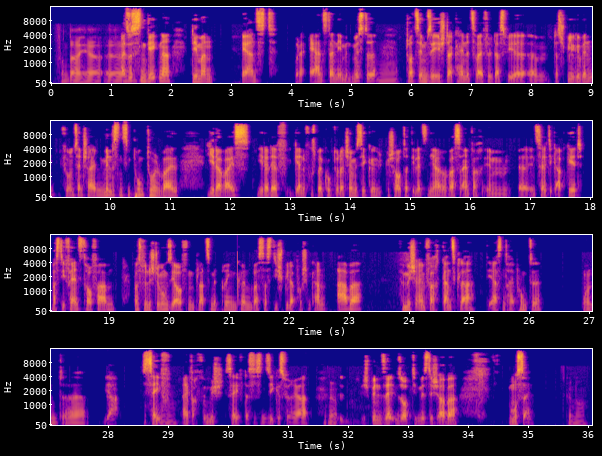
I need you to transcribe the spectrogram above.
Von daher. Äh, also es ist ein Gegner, den man ernst oder ernster nehmen müsste. Mhm. Trotzdem sehe ich da keine Zweifel, dass wir ähm, das Spiel gewinnen, für uns entscheiden, mindestens einen Punkt holen, weil jeder weiß, jeder, der gerne Fußball guckt oder Champions League ge geschaut hat die letzten Jahre, was einfach im äh, in Celtic abgeht, was die Fans drauf haben, was für eine Stimmung sie auf dem Platz mitbringen können, was das die Spieler pushen kann. Aber für mich einfach ganz klar die ersten drei Punkte und äh, ja, Safe. Mhm. Einfach für mich safe, dass es ein Sieg ist für Real. Ja. Ich bin selten so optimistisch, aber muss sein. Genau.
